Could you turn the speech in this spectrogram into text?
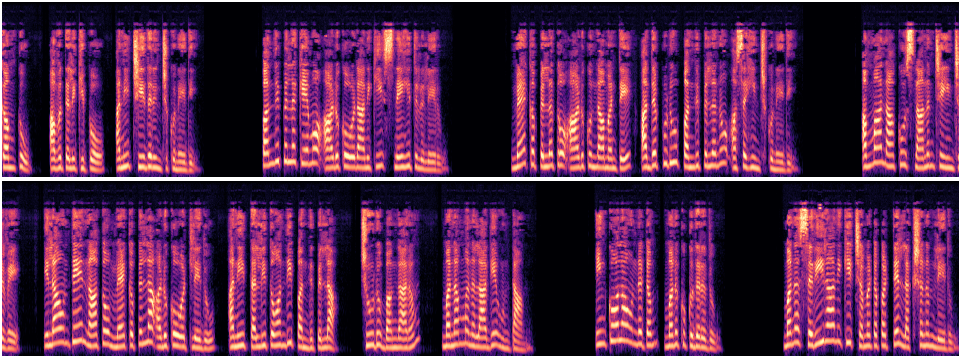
కంపు అవతలికి పో అని చీదరించుకునేది. పందిపిల్లకేమో ఆడుకోవడానికి స్నేహితులు లేరు. మేక పిల్లతో ఆడుకుందామంటే అదెప్పుడూ పందిపిల్లను అసహించుకునేది. అమ్మా నాకు స్నానం చేయించవే ఇలా ఉంటే నాతో మేకపిల్ల అడుకోవట్లేదు అని తల్లితో అంది పందిపిల్ల చూడు బంగారం మనమ్మనలాగే ఉంటాం. ఇంకోలా ఉండటం మనకు కుదరదు. మన శరీరానికి చెమట పట్టే లక్షణం లేదు.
